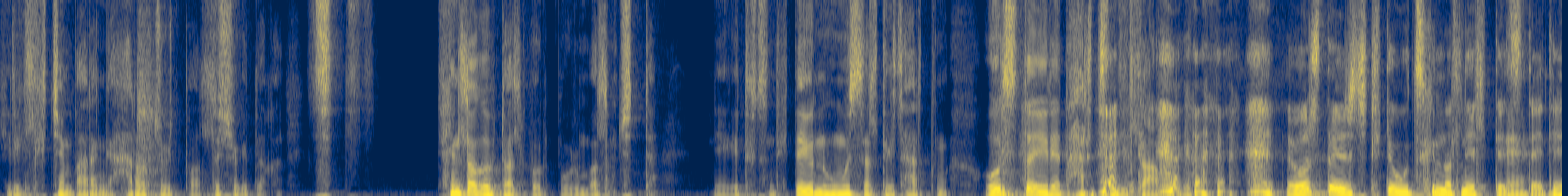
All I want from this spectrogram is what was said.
хэрэглэгчийн бараа ингээ харуулж өгд болно шүү гэдэг байгаа. Технологи хувьд бол бүрэн боломжтой нэгэд өгсөн. Гэтэ ер нь хүмүүс аль тэгж хардсан. Өөрөөсөө ирээд харчин илүү ам гэдэг. Өөрөөсөө ирж гэхдээ үзэх нь бол нээлттэй зү тийм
